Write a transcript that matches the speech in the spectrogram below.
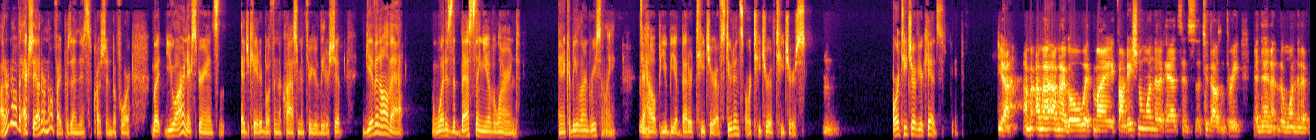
I don't know if actually I don't know if I presented this question before, but you are an experienced educator, both in the classroom and through your leadership. Given all that, what is the best thing you have learned, and it could be learned recently, to mm-hmm. help you be a better teacher of students or teacher of teachers? Mm-hmm or teacher of your kids? Yeah, I'm I'm I'm going to go with my foundational one that I've had since 2003, and then the one that I've,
